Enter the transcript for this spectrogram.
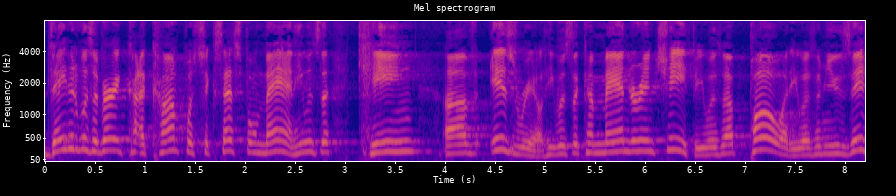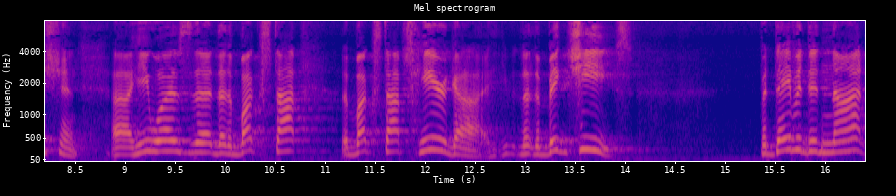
David was a very accomplished, successful man. He was the king of Israel. He was the commander in chief. He was a poet. He was a musician. Uh, he was the, the, the, buck stop, the buck stops here guy, the, the big cheese. But David did not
